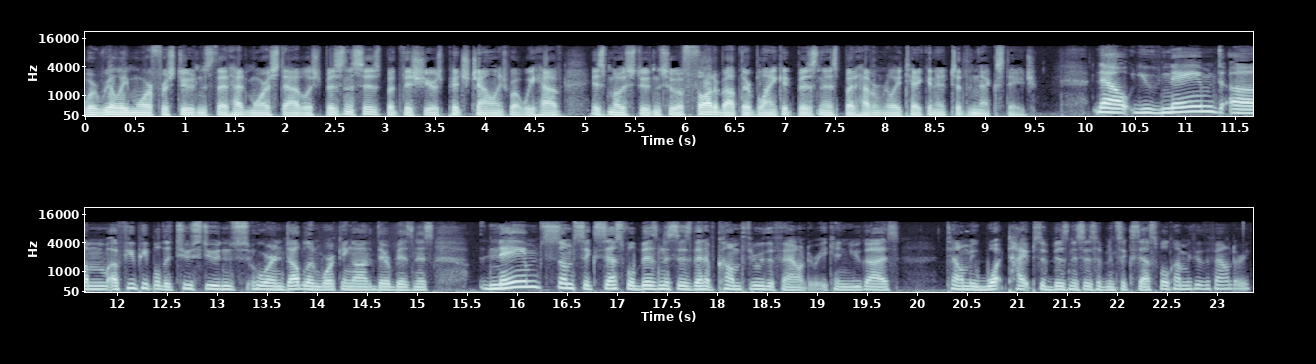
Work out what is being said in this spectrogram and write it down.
were really more for students that had more established businesses. But this year's pitch challenge, what we have is most students who have thought about their blanket business but haven't really taken it to the next stage. Now, you've named um, a few people, the two students who are in Dublin working on their business. Name some successful businesses that have come through the Foundry. Can you guys tell me what types of businesses have been successful coming through the Foundry?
